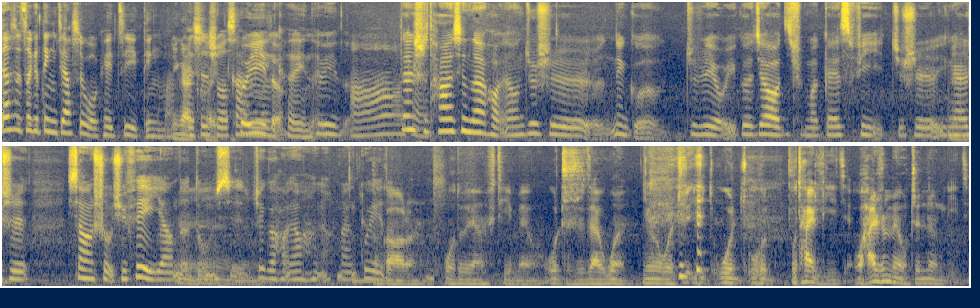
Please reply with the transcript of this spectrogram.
但是这个定价是我可以自己定吗？应该还是说上可以的可以的？可以的啊。但是它现在好像就是那个，就是有一个叫什么 gas fee，就是应该是像手续费一样的东西，嗯这个好像很蛮贵的。很高了，我对 NFT 没有，我只是在问，因为我这 我我不太理解，我还是没有真正理解，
